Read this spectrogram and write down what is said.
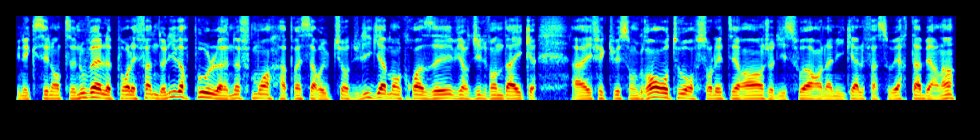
Une excellente nouvelle pour les fans de Liverpool, neuf mois après sa rupture du ligament croisé, Virgil van Dijk a effectué son grand retour sur les terrains jeudi soir en amical face au Hertha Berlin.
